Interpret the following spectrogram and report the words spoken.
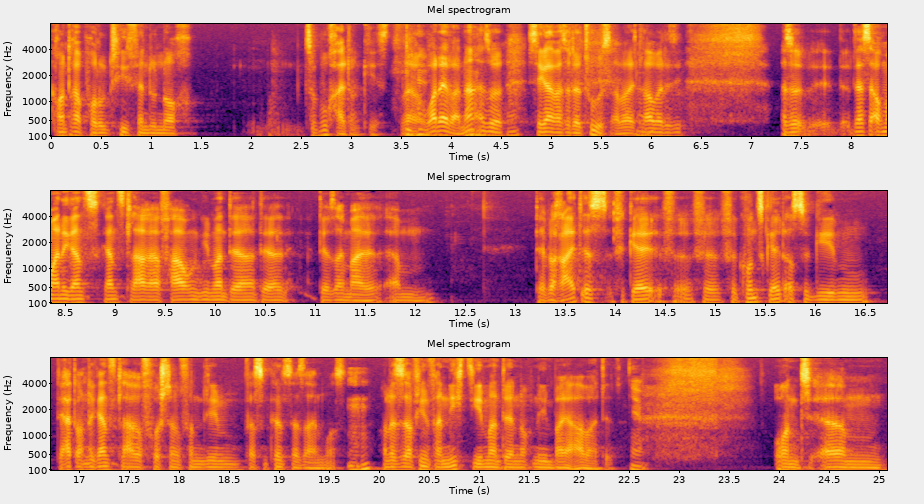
kontraproduktiv, wenn du noch zur Buchhaltung gehst whatever, ne? Also ist egal, was du da tust, aber ich glaube, dass, also das ist auch meine ganz, ganz klare Erfahrung, jemand, der, der, der, sag mal, ähm, der bereit ist, für, Geld, für, für, für Kunst Geld auszugeben, der hat auch eine ganz klare Vorstellung von dem, was ein Künstler sein muss. Und das ist auf jeden Fall nicht jemand, der noch nebenbei arbeitet. Ja. Und ähm,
